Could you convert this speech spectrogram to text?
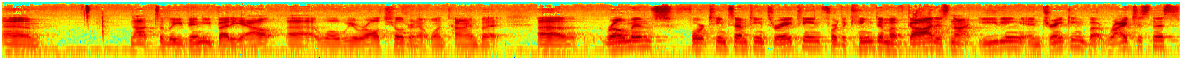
Um, not to leave anybody out. Uh, well, we were all children at one time, but uh, Romans 14, 17 through 18 For the kingdom of God is not eating and drinking, but righteousness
